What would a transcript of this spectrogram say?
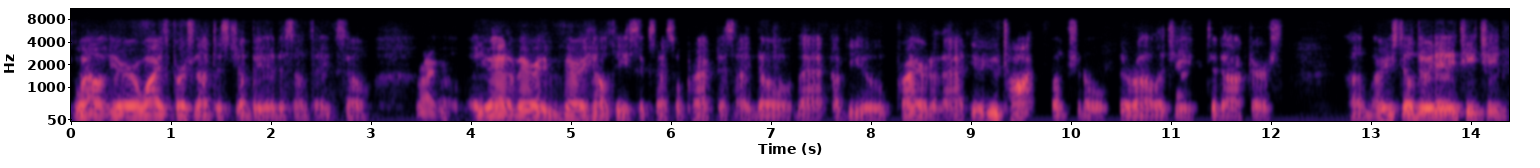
Well, you're a wise person, not just jumping into something. So, right. And you had a very, very healthy, successful practice. I know that of you prior to that. You you taught functional neurology to doctors. Um, are you still doing any teaching?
